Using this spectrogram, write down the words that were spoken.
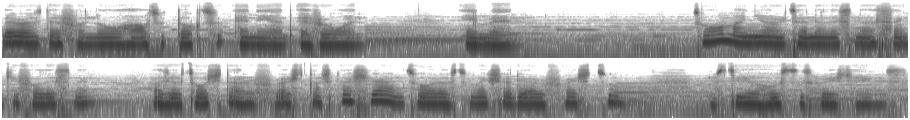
Let us therefore know how to talk to any and everyone. Amen. To all my new and returning listeners, thank you for listening. As you're touched and refreshed, consider sharing to others to make sure they are refreshed too. I'm still your hostess, Grace James.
